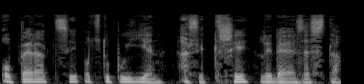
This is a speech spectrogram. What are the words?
Operaci podstupují jen asi tři lidé ze sta.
